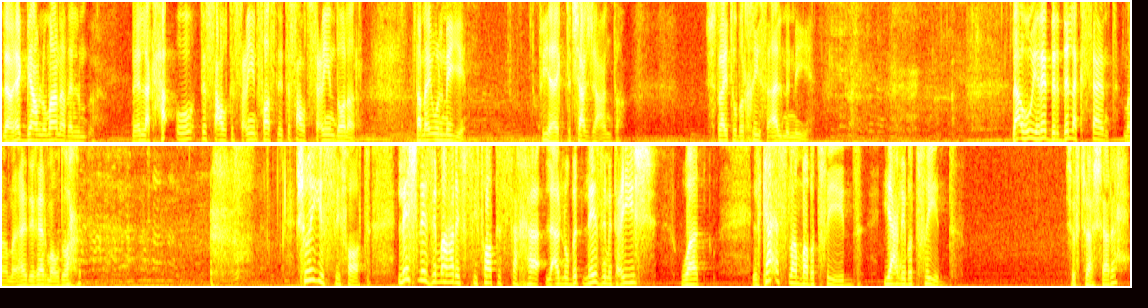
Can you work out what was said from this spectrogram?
لو هيك بيعملوا معنا بال بيقول لك حقه 99.99 دولار. طب ما يقول 100 فيها هيك تتشجع أنت. اشتريته برخيص أقل من 100 لا هو يا ريت بيرد لك السنت. ما, ما هذه غير موضوع. شو هي الصفات؟ ليش لازم أعرف صفات السخاء؟ لأنه. لازم تعيش والكأس لما بتفيض يعني بتفيض شفت شو هالشرح؟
